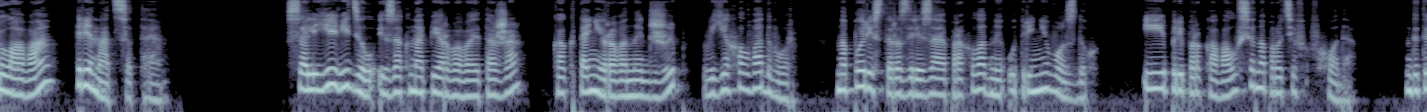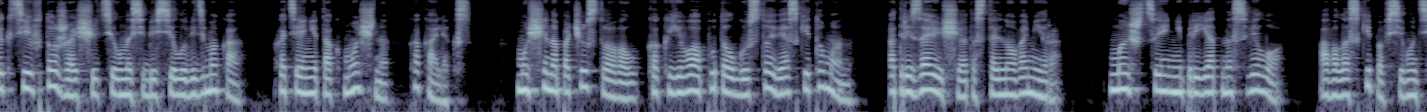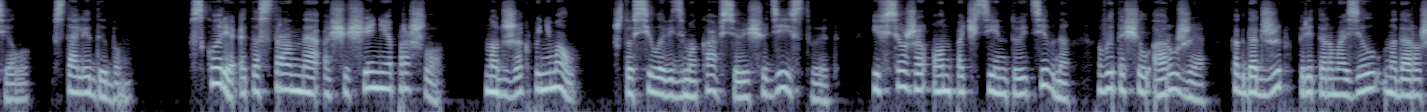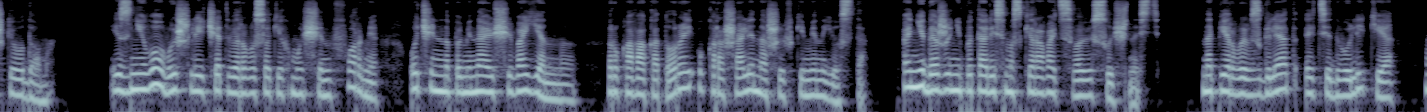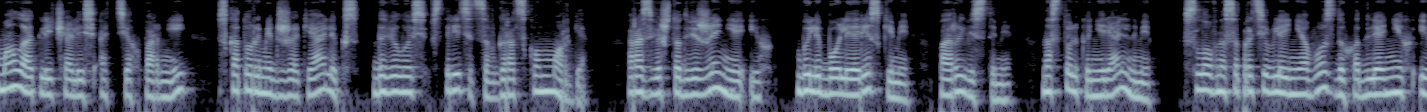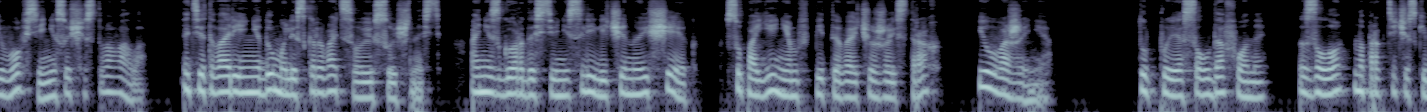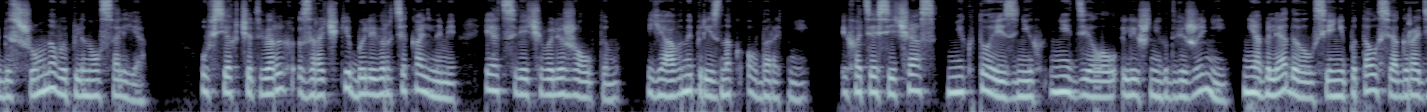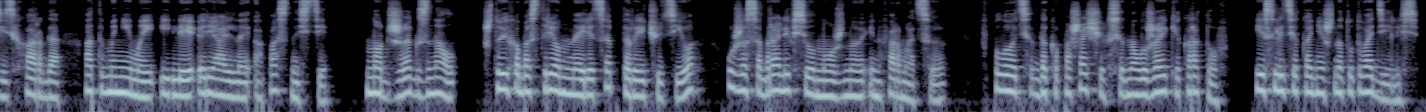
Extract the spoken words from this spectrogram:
Глава 13 Салье видел из окна первого этажа, как тонированный джип въехал во двор, напористо разрезая прохладный утренний воздух, и припарковался напротив входа. Детектив тоже ощутил на себе силу ведьмака, хотя не так мощно, как Алекс. Мужчина почувствовал, как его опутал густой вязкий туман, отрезающий от остального мира. Мышцы неприятно свело, а волоски по всему телу встали дыбом. Вскоре это странное ощущение прошло, но Джек понимал, что сила ведьмака все еще действует, и все же он почти интуитивно вытащил оружие, когда джип притормозил на дорожке у дома. Из него вышли четверо высоких мужчин в форме, очень напоминающей военную, рукава которой украшали нашивки Минюста. Они даже не пытались маскировать свою сущность. На первый взгляд эти двуликие мало отличались от тех парней, с которыми Джек и Алекс довелось встретиться в городском морге, разве что движения их были более резкими, порывистыми, настолько нереальными, словно сопротивление воздуха для них и вовсе не существовало. Эти твари не думали скрывать свою сущность. Они с гордостью несли личину ищеек, с упоением впитывая чужой страх и уважение. Тупые солдафоны. Зло, но практически бесшумно выплюнул Салье. У всех четверых зрачки были вертикальными и отсвечивали желтым, явный признак оборотней. И хотя сейчас никто из них не делал лишних движений, не оглядывался и не пытался оградить Харда от мнимой или реальной опасности, но Джек знал, что их обостренные рецепторы и чутье уже собрали всю нужную информацию, вплоть до копошащихся на лужайке кротов, если те, конечно, тут водились.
